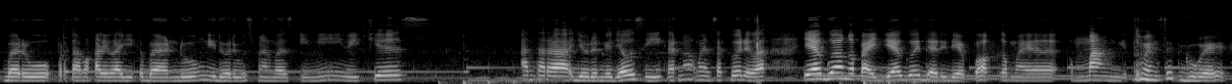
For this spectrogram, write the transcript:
baru pertama kali lagi ke Bandung di 2019 ini which is antara jauh dan gak jauh sih karena mindset gue adalah ya gue anggap aja gue dari Depok ke Kemang gitu mindset gue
